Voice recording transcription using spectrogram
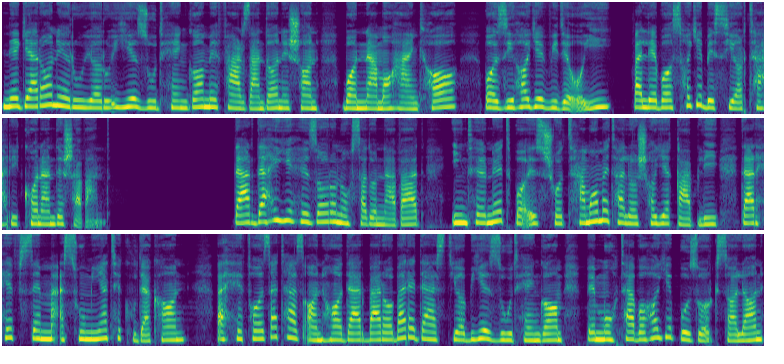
نگران رویارویی زود هنگام فرزندانشان با نماهنگ ها، بازی های ویدئویی و لباس های بسیار تحریک کننده شوند. در دهه 1990 اینترنت باعث شد تمام تلاش های قبلی در حفظ معصومیت کودکان و حفاظت از آنها در برابر دستیابی زود هنگام به محتواهای بزرگسالان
